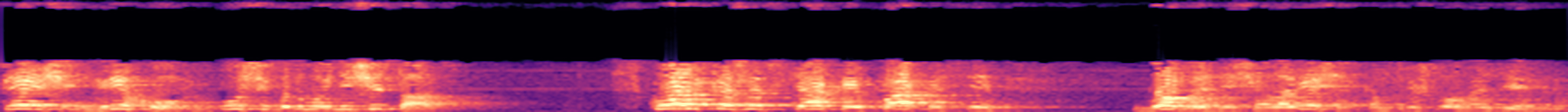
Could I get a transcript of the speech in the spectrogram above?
перечень грехов. Лучше бы, думаю, не читал. Сколько же всякой пакости в образе человеческом пришло на землю.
